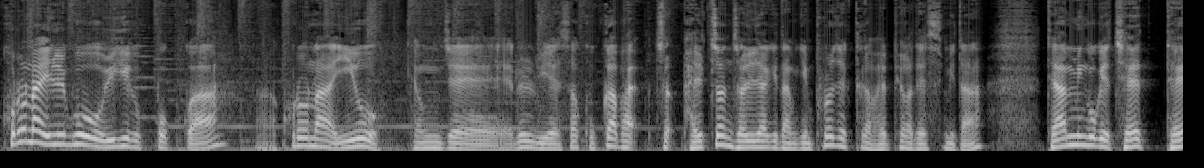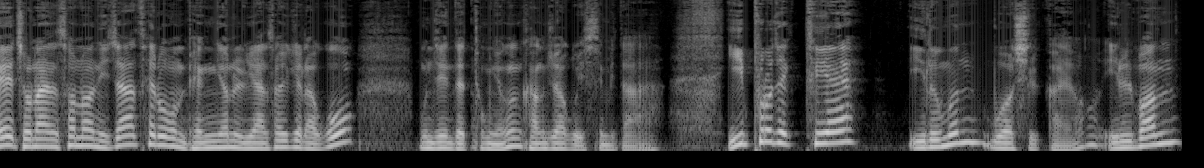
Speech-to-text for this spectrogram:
코로나19 위기 극복과 아, 코로나 이후 경제를 위해서 국가 발전 전략이 담긴 프로젝트가 발표가 됐습니다. 대한민국의 제, 대전환 선언이자 새로운 100년을 위한 설계라고 문재인 대통령은 강조하고 있습니다. 이 프로젝트의 이름은 무엇일까요? 1번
